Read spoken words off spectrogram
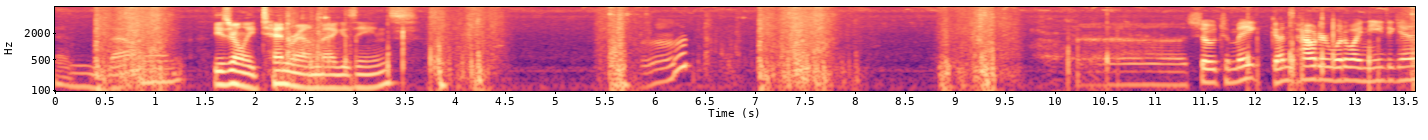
and that one. These are only 10 round magazines. Uh, so to make gunpowder, what do I need again?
